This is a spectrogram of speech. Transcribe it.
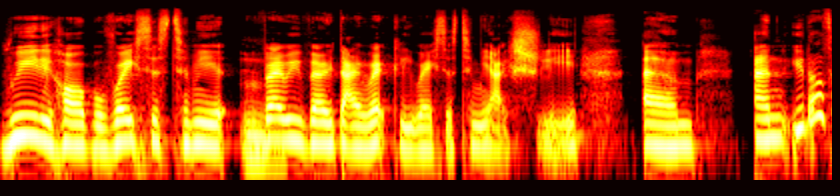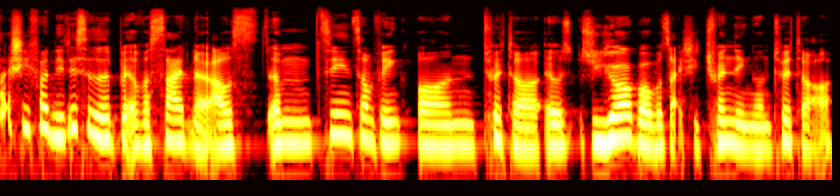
really horrible, racist to me, Mm. very, very directly racist to me, actually. Um, and you know, it's actually funny. This is a bit of a side note. I was um, seeing something on Twitter. It was Yoruba was actually trending on Twitter,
